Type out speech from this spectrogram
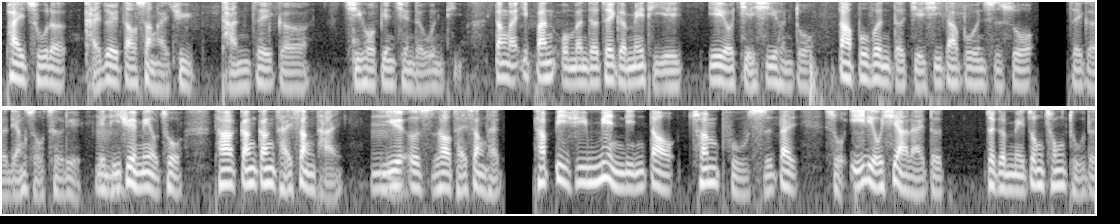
派出了凯瑞到上海去谈这个气候变迁的问题。当然，一般我们的这个媒体也也有解析很多，大部分的解析大部分是说这个两手策略，也的确没有错。他刚刚才上台，一月二十号才上台，他必须面临到川普时代所遗留下来的这个美中冲突的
